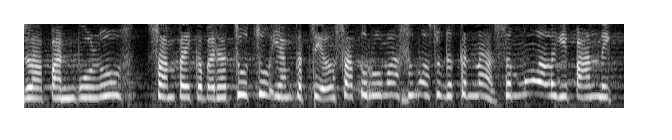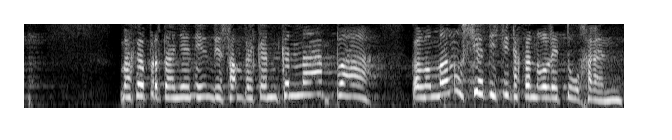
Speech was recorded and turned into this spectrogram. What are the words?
80 sampai kepada cucu yang kecil. Satu rumah semua sudah kena. Semua lagi panik. Maka pertanyaan ini disampaikan, kenapa? Kalau manusia diciptakan oleh Tuhan,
